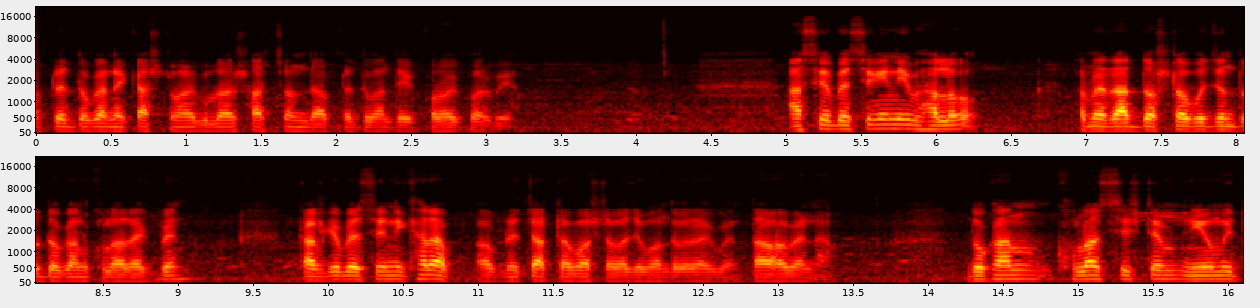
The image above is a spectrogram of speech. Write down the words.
আপনার দোকানে কাস্টমারগুলো স্বাচ্ছন্দ্যে আপনার দোকান থেকে ক্রয় করবে। আজকে বেছে কিনি ভালো, আপনার রাত দশটা পর্যন্ত দোকান খোলা রাখবেন। কালকে বেছে কিনি খারাপ আপনি চারটা, পাঁচটা বাজে বন্ধ করে রাখবেন, তা হবে না। দোকান খোলার সিস্টেম নিয়মিত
